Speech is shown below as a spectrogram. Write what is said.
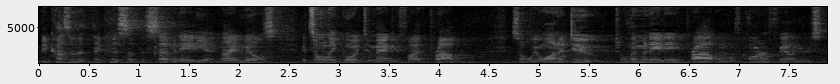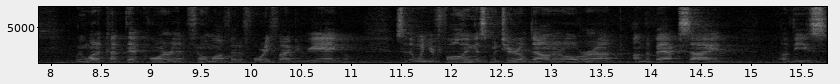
Because of the thickness of the 780 at 9 mils, it's only going to magnify the problem. So what we want to do to eliminate any problem with corner failures, we want to cut that corner, that film off at a 45 degree angle. So that when you're folding this material down and over on, on the back side of these,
